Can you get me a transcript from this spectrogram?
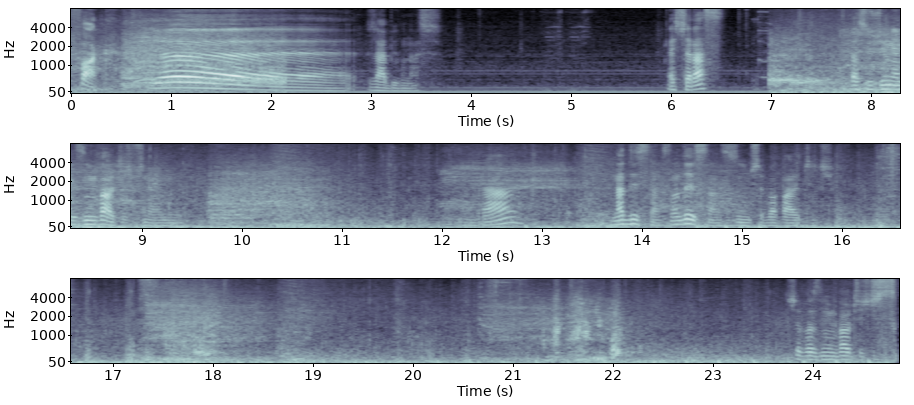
Fuck. Jeee. Zabił nas. Jeszcze raz? Teraz już wiem jak z nim walczyć przynajmniej. Dobra. Na dystans, na dystans z nim trzeba walczyć. Trzeba z nim walczyć z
